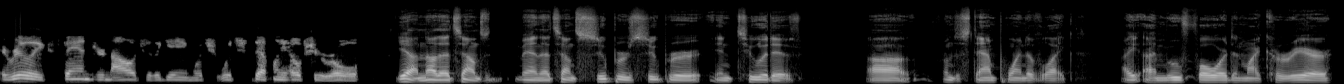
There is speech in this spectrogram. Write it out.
it really expands your knowledge of the game, which which definitely helps your role. Yeah, no, that sounds man, that sounds super, super intuitive uh, from the standpoint of like I, I move forward in my career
